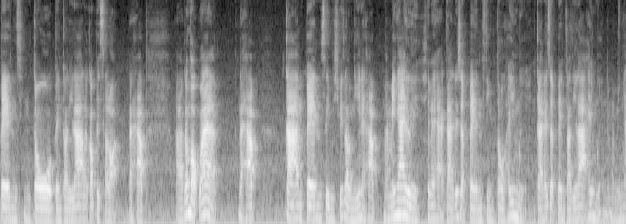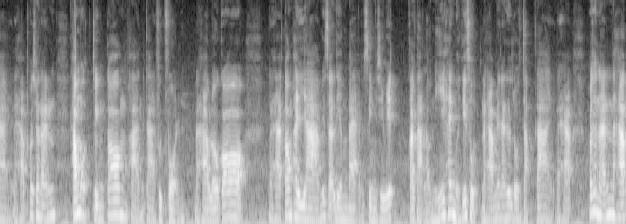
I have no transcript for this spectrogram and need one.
เป็นสิงโต เป็นกอริลลาแล้วก็เป็นสล็อตนะครับต้องบอกว่านะครับ การเป็นสิ่งมีชีวิตเหล่านี้นะครับ มันไม่ง่ายเลยใช่ไหมฮะการที่จะเป็นสิงโตให้เหมือน การที่จะเป็นกอริลลาให้เหมือนเนี่ยมันไม่ง่ายนะครับ เพราะฉะนั้นทั้งหมดจึงต้องผ่านการฝึกฝนนะครับ แล้วก็นะฮะต้องพยายามที่จะเรียนแบบสิ่งมีชีวิตต่างๆ เหล่านี้ให้เหมือนที่สุดนะครับ ไม่นั้นจะโดนจับได้นะครับเพราะฉะนั้นนะครับ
